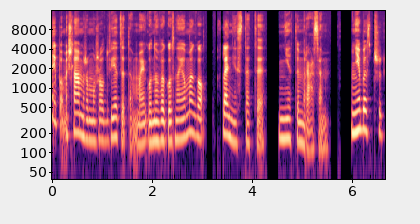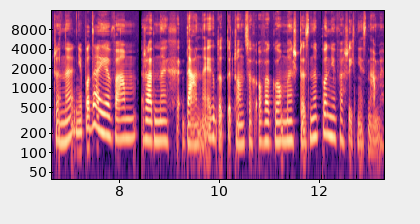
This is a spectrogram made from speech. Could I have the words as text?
No i pomyślałam, że może odwiedzę tam mojego nowego znajomego, ale niestety nie tym razem. Nie bez przyczyny nie podaję Wam żadnych danych dotyczących owego mężczyzny, ponieważ ich nie znamy.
